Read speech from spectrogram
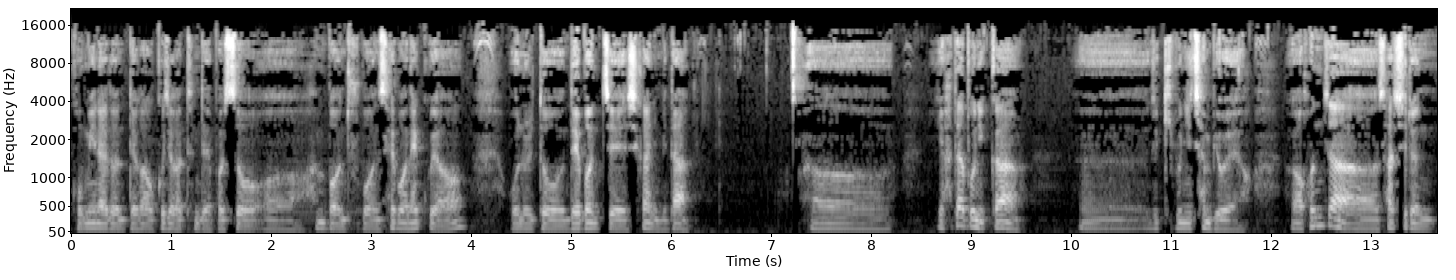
고민하던 때가 엊그제 같은데 벌써 어, 한 번, 두 번, 세 번 했고요. 오늘 또 네 번째 시간입니다. 어, 하다 보니까 어, 기분이 참 묘해요. 어, 혼자 사실은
